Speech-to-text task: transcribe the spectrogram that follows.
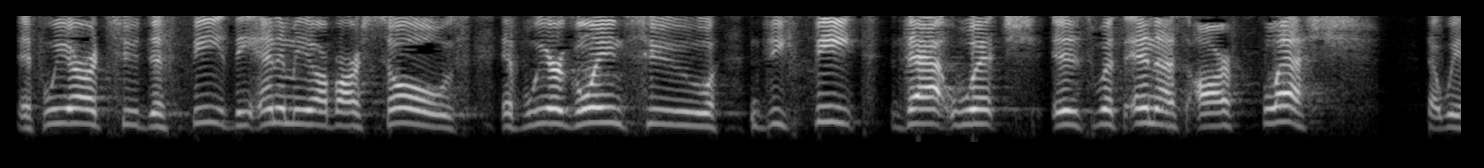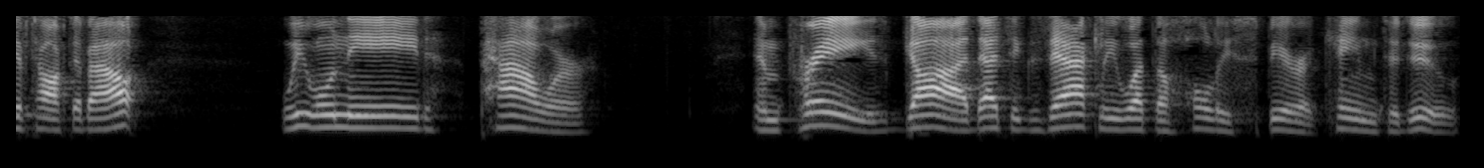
If we are to defeat the enemy of our souls, if we are going to defeat that which is within us, our flesh that we have talked about, we will need power. And praise God, that's exactly what the Holy Spirit came to do.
